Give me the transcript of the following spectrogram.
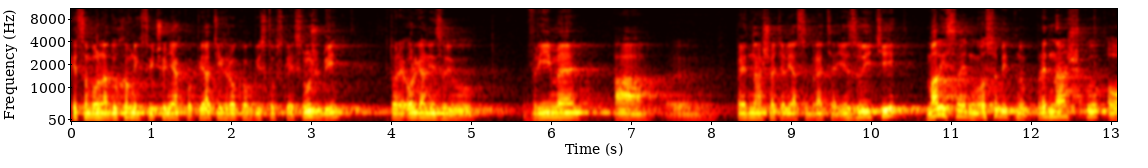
Keď som bol na duchovných cvičeniach po 5 rokoch biskupskej služby, ktoré organizujú v Ríme a e, prednášatelia sú bratia jezuiti, mali sme jednu osobitnú prednášku o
